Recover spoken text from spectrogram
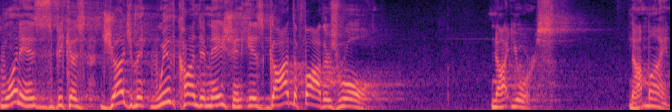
One is because judgment with condemnation is God the Father's role, not yours, not mine.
